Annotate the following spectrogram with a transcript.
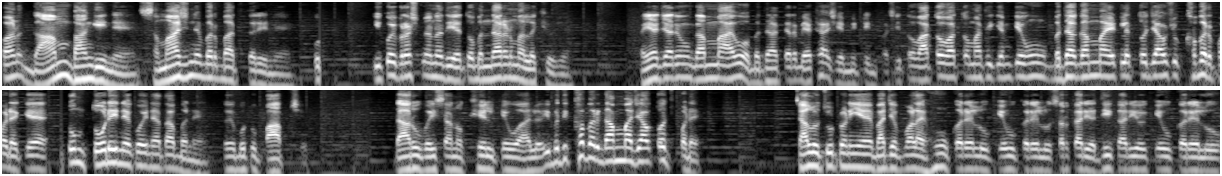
પણ ગામ ભાંગીને, સમાજને બરબાદ કરીને, એ કોઈ પ્રશ્ન નથી, એ તો બંધારણમાં લખ્યું છે. અહીંયા જ્યારે હું ગામમાં આવ્યો, બધા અત્યારે બેઠા છે મિટિંગ પછી, તો વાતો વાતોમાંથી કેમ કે હું બધા ગામમાં એટલે તો જાઉં છું, ખબર પડે કે તું તોડીને કોઈ નેતા બને, તો એ મોટું પાપ છે. દારૂ પૈસાનો ખેલ કેવો હાલ્યો એ બધી ખબર ગામમાં જ આવતો જ પડે. ચાલુ ચૂંટણીએ ભાજપવાળાએ શું કરેલું કેવું કરેલું સરકારી અધિકારીઓએ કેવું કરેલું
